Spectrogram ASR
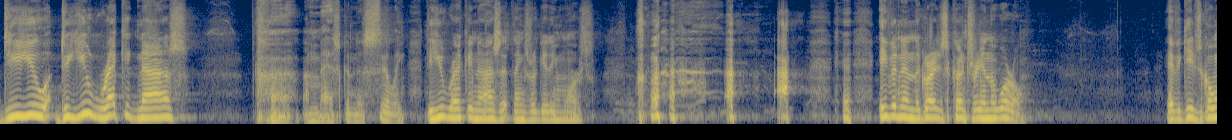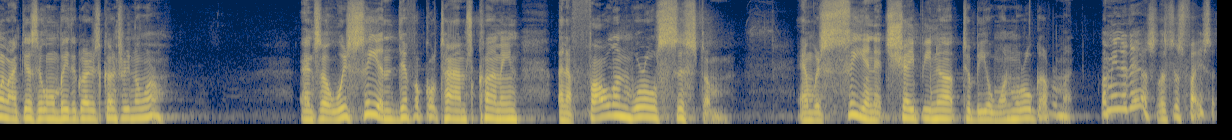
Do you, do you recognize? I'm asking this silly. Do you recognize that things are getting worse? Even in the greatest country in the world. If it keeps going like this, it won't be the greatest country in the world. And so we're seeing difficult times coming in a fallen world system, and we're seeing it shaping up to be a one world government. I mean, it is. Let's just face it.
